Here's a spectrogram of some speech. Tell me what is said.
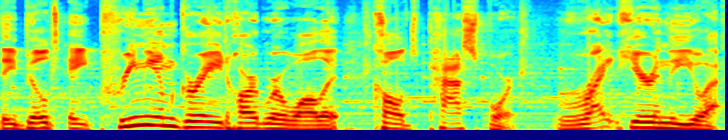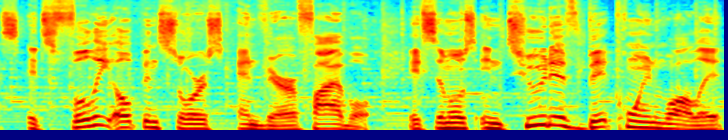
They built a premium grade hardware wallet called Passport right here in the US. It's fully open source and verifiable. It's the most intuitive Bitcoin wallet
